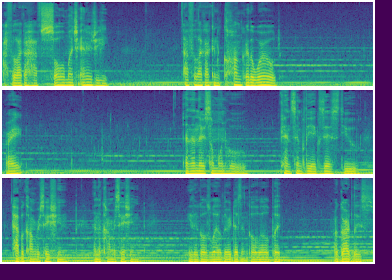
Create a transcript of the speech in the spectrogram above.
I feel like I have so much energy. I feel like I can conquer the world, right? And then there's someone who can simply exist. You have a conversation, and the conversation either goes well or it doesn't go well, but regardless,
